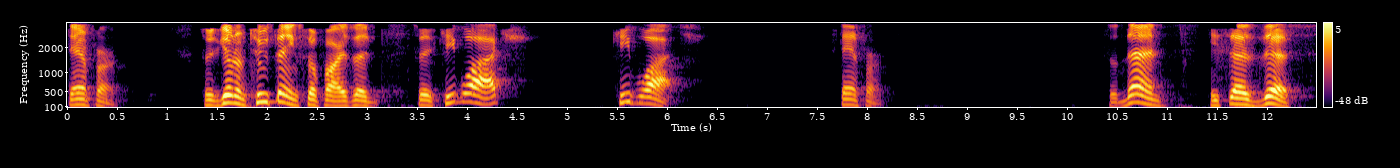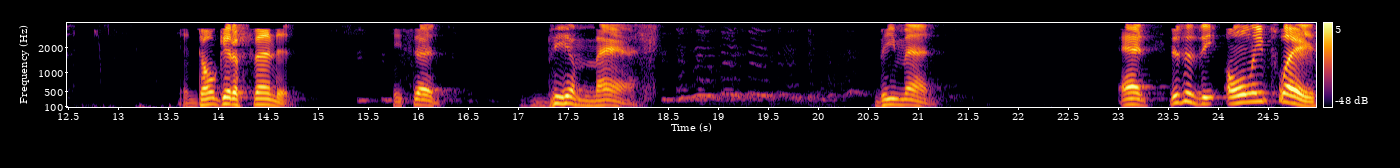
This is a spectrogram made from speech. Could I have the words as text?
Stand firm. So he's given them two things so far. He said, says, keep watch. Keep watch. Stand firm. So then he says this, and don't get offended. He said, be a man. be men. And this is the only place,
